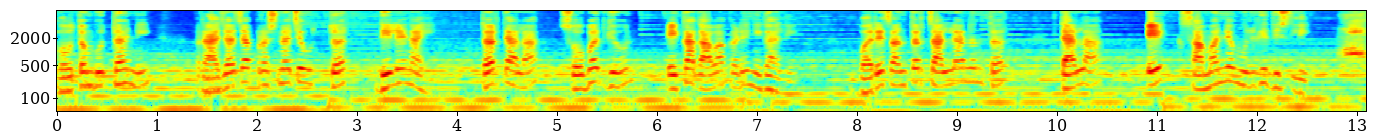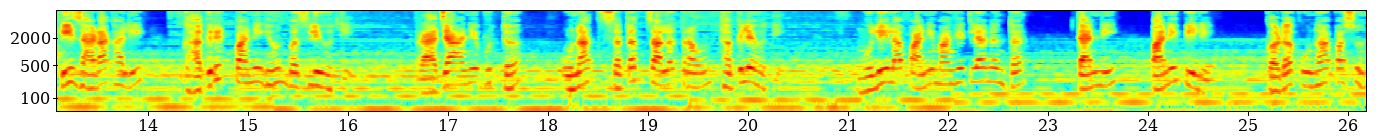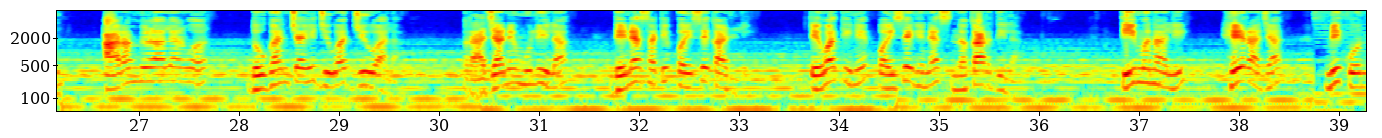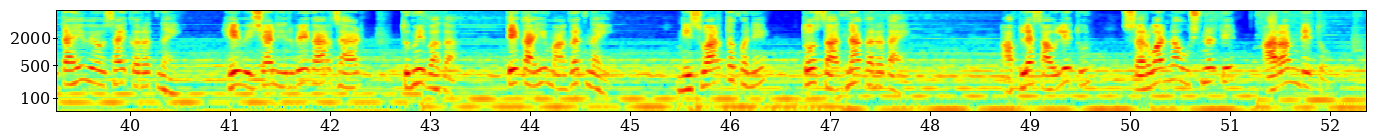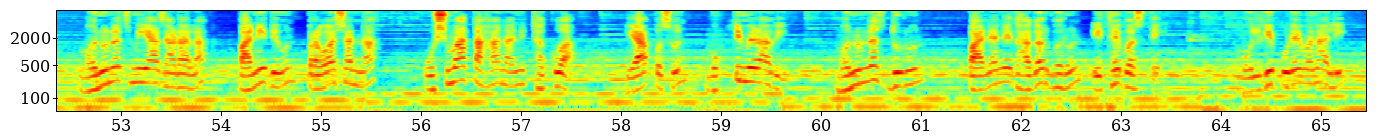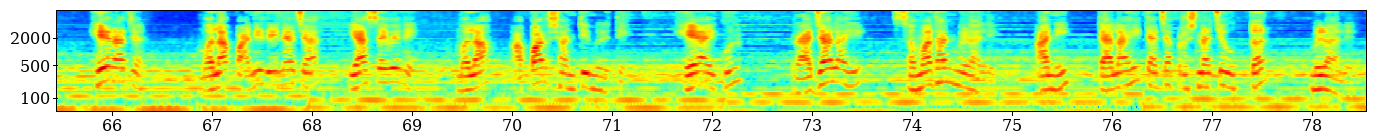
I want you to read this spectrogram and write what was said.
गौतम बुद्धांनी राजाच्या प्रश्नाचे उत्तर दिले नाही तर त्याला सोबत घेऊन एका गावाकडे निघाले. बरेच अंतर चालल्यानंतर त्याला एक सामान्य मुलगी दिसली. ती झाडाखाली घागरीत पाणी घेऊन बसली होती. राजा आणि बुद्ध उन्हात सतत चालत राहून थकले होते. मुलीला पाणी मागितल्यानंतर त्यांनी पाणी पिले. कडक उन्हापासून आराम मिळाल्यावर दोघांच्याही जीवात जीव आला. राजाने मुलीला देण्यासाठी पैसे काढले. तेव्हा तिने पैसे घेण्यास नकार दिला. ती म्हणाली हे राजा मी कोणताही व्यवसाय करत नाही. हे विशाल हिरवेगार झाड तुम्ही बघा. ते काही मागत नाही. निस्वार्थपणे तो साधना करत आहे. आपल्या सावलीतून सर्वांना उष्णते आराम देतो. म्हणूनच मी या झाडाला पाणी देऊन प्रवाशांना उष्मा तहान आणि थकवा यापासून मुक्ती मिळावी. म्हणूनच दुरून पाण्याने घागर भरून इथे बसते. मुलगी पुढे म्हणाली हे राजन मला पाणी देण्याच्या या सेवेने मला अपार शांती मिळते. हे ऐकून राजालाही समाधान मिळाले आणि त्यालाही त्याच्या प्रश्नाचे उत्तर मिळाले.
